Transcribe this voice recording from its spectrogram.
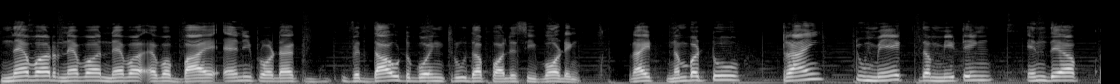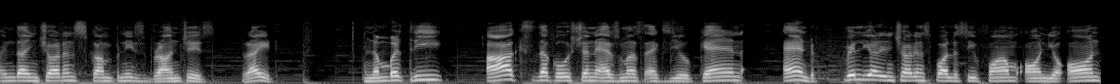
never never never ever buy any product without going through the policy wording right? Number 2 try to make the meeting in their in the insurance company's branches. Right? Number 3 ask the question as much as you can and fill your insurance policy form on your own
